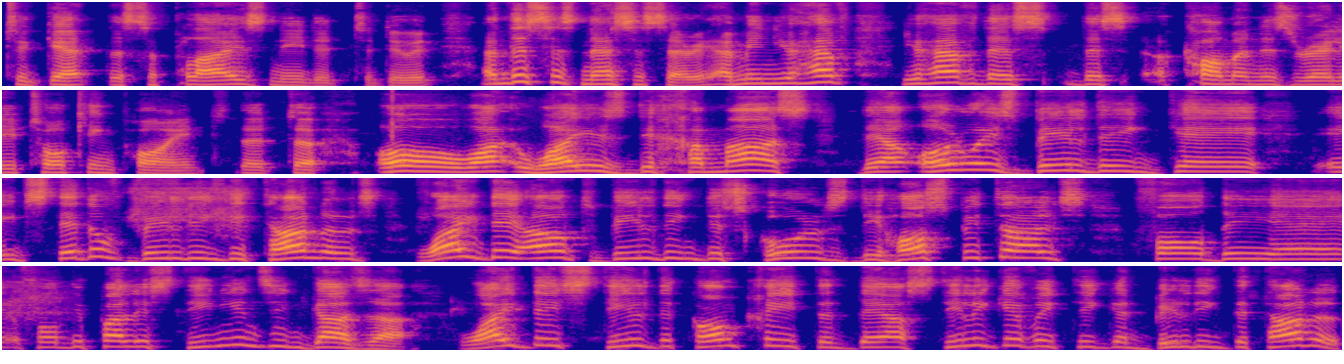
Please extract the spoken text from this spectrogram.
to get the supplies needed to do it. And this is necessary. I mean you have you have this this common israeli talking point that uh, oh why, why is the hamas they are always building uh, instead of building the tunnels, why they aren't building the schools, the hospitals for the uh, for the Palestinians in Gaza? Why they steal the concrete and they are stealing everything and building the tunnel?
